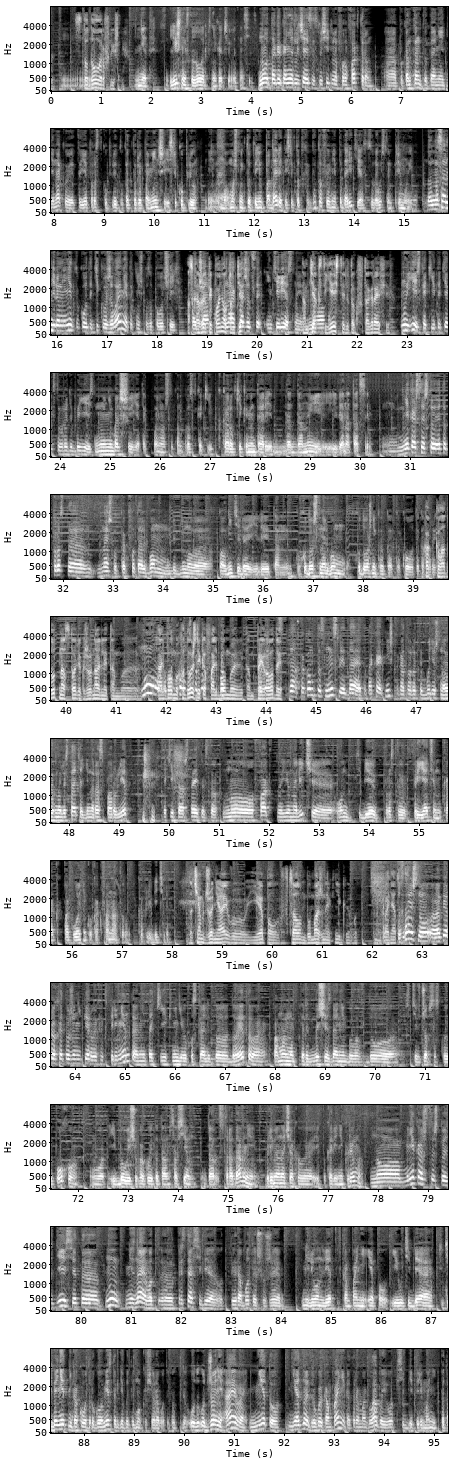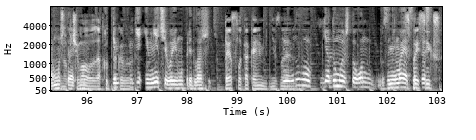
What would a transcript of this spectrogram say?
100 долларов лишних? Нет, лишних 100 долларов не хочу относить. Но так как они отличаются исключительно форм-фактором, а по контенту-то они одинаковые, то я просто куплю ту, которая поменьше, если куплю. И, может, мне кто-то ее подарит. Если кто-то готов ее мне подарить, я с удовольствием приму ее. Но на самом деле у меня нет какого-то дикого желания эту книжку заполучить. А скажи, ты понял, она там кажется текст... интересной. Там но... текст есть или только фотографии? Ну, есть какие-то тексты вроде бы есть, но небольшие. Я так понял, что там просто какие-то короткие короткие комментарии даны или аннотации. Мне кажется, что это просто, знаешь, вот как фотоальбом любимого исполнителя или там художественный альбом художника какого-то. Который... Как кладут на столик журнальные там э, ну, альбомы художников, альбомы там природы. Да, в каком-то смысле, да, это такая книжка, которую ты будешь, наверное, листать один раз в пару лет в каких-то обстоятельствах, но факт ее наличия, он тебе просто приятен как поклоннику, как фанату, как любителю. Зачем Джонни Айву и Apple в целом бумажная книга? Вот, непонятно. Ты знаешь, ну, во-первых, это уже не первый их эксперимент. Они такие книги выпускали до, до этого. По-моему, предыдущее издание было в до Стив Джобсовскую эпоху. Вот. И было еще какой-то там совсем да, страдавний времен Очакова и покорения Крыма. Но мне кажется, что здесь это, ну, не знаю, вот э, представь себе, вот ты работаешь уже миллион лет в компании Apple, и у тебя, у тебя нет никакого другого места, где бы ты мог еще работать. Вот у, у Джонни Айва нету ни одной другой компании, которая могла бы его к себе переманить, потому Но что почему? Откуда им, такой им, им нечего ему предложить. Тесла какая-нибудь, не знаю. Ну, я думаю, что он занимается... SpaceX.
